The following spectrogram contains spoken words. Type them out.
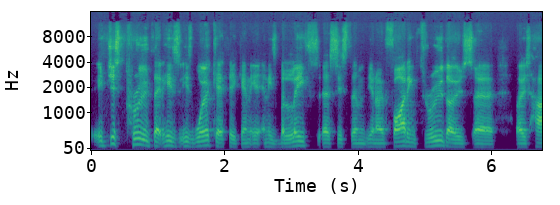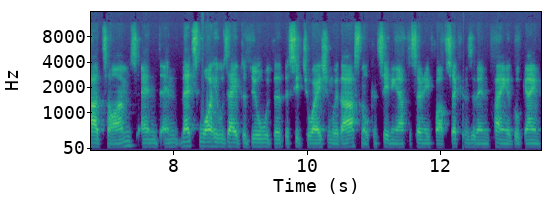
it just proved that his his work ethic and and his belief uh, system, you know, fighting through those uh, those hard times, and and that's why he was able to deal with the, the situation with Arsenal conceding after 75 seconds and then playing a good game.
